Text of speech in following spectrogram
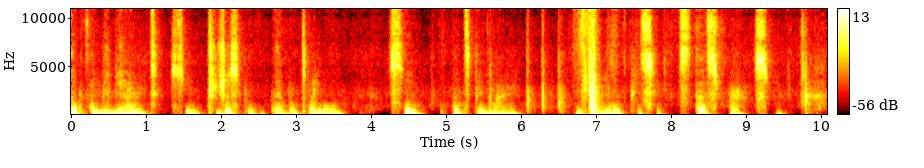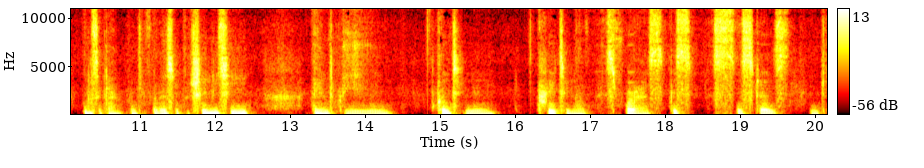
that familiarity. So to just know that they're not alone. So that's been my journey with PCOS thus far. So once again, thank you for this opportunity and may you continue creating a voice for us, PCOS sisters. Thank you.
